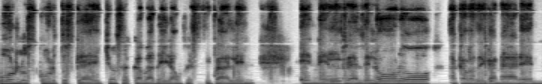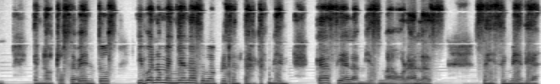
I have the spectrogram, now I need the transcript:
por los cortos que ha hecho. Se acaba de ir a un festival en, en el Real del Oro, acaba de ganar en, en otros eventos. Y bueno, mañana se va a presentar también casi a la misma hora, a las seis y media,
